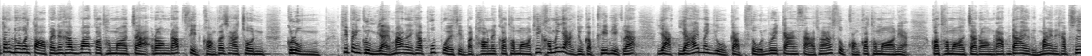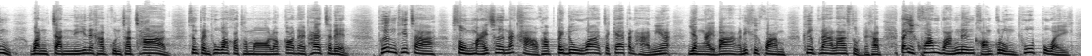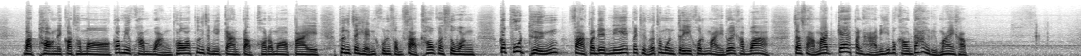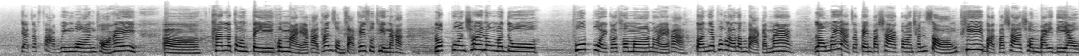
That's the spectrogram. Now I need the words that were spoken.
ก็ต้องดูกันต่อไปนะครับ ว่ากทมจะรองรับสิทธิ์ของประชาชนกลุ่ม ที่เป็นกลุ่มใหญ่มากเลยครับ ผู้ป่วยสิทธิ์บัตรทองในกทมที่เขาไม่อยากอยู่กับคลินิกและอยากย้ายมาอยู่กับศูนย์บริการสาธารณสุขของกทมเนี่ยกทมจะรองรับได้หรือไม่นะครับ ซึ่งวันจันนี้นะครับคุณชัดชาติ ซึ่งเป็นผู้ว่ากทม แล้วก็นายแพทย์เฉดเพิ่งที่จะส่งหมายเชิญนักข่าวครับไปดูว่าจะแก้ปัญหาเนี้ยยังไงบ้าง อันนี้คือความคืบหน้าล่าสุดนะครับแต่อีกความหวังหนึ่งของกลุ่มผู้ป่วย บัตรทองในกรทมก็มีความหวัง เพราะว่าเพิ่งจะมีการปรับคอรมอไป เพิ่งจะเห็นคุณสมศักดิ์เข้ากระทรวง ก็พูดถึงฝากประเด็นนี้ไปถึงรัฐมนตรีคนใหม่ด้วยครับว่า จะสามารถแก้ปัญหานี้ให้พวกเขาได้หรือไม่ครับ อยากจะฝากวิงวอนขอให้ท่านรัฐมนตรีคนใหม่อะค่ะท่านสมศักดิ์เทพสุทินนะคะรบกวนช่วยลงมาดูผู้ป่วยกทมหน่อยค่ะ ตอนนี้พวกเราลำบากกันมาก เราไม่อยากจะเป็นประชากรชั้นสองที่บัตรประชาชนใบเดียว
